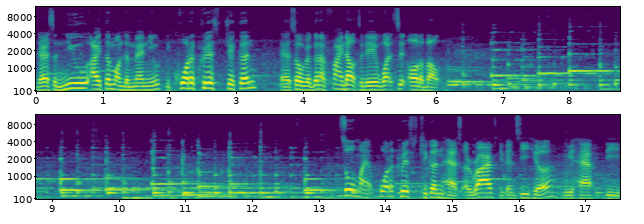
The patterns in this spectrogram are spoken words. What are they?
There's a new item on the menu, the quarter crisp chicken. Uh, so we're gonna find out today what's it all about. So my quarter crisp chicken has arrived. You can see here, we have the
